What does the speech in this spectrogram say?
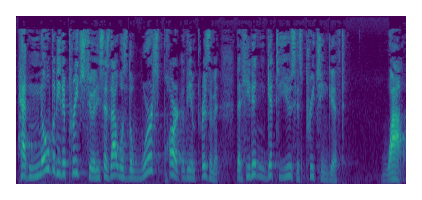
had nobody to preach to. And he says that was the worst part of the imprisonment, that he didn't get to use his preaching gift. Wow.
